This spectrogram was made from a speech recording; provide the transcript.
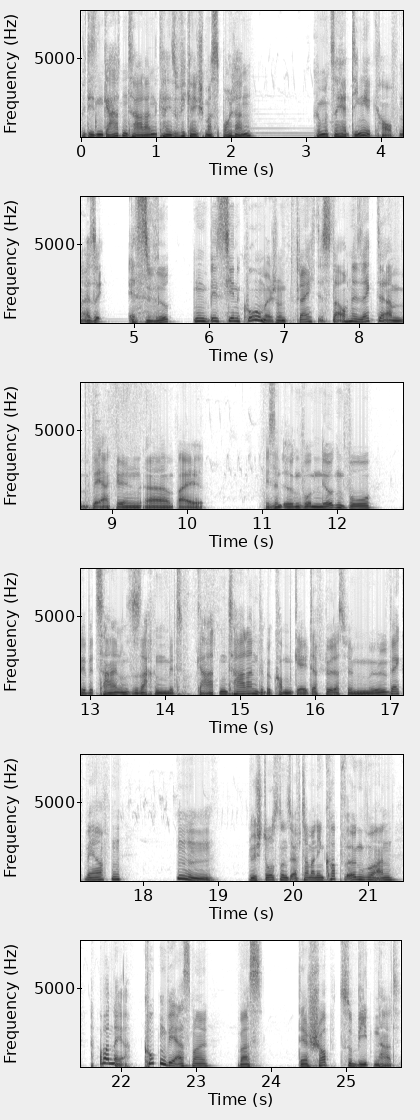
mit diesen Gartentalern, kann ich, so viel kann ich schon mal spoilern, können wir uns nachher Dinge kaufen. Also es wirkt ein bisschen komisch und vielleicht ist da auch eine Sekte am Werkeln, äh, weil wir sind irgendwo im Nirgendwo wir bezahlen unsere Sachen mit Gartentalern. Wir bekommen Geld dafür, dass wir Müll wegwerfen. Hm, wir stoßen uns öfter mal den Kopf irgendwo an. Aber naja, gucken wir erstmal, was der Shop zu bieten hat.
